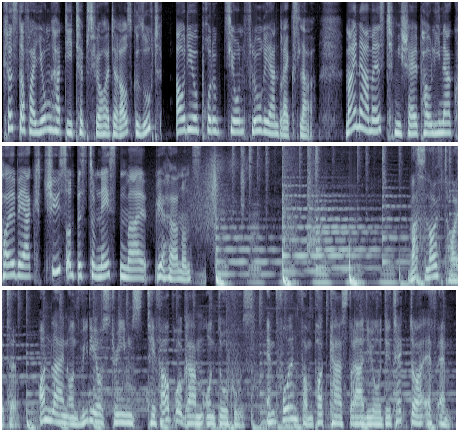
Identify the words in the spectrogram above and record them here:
Christopher Jung hat die Tipps für heute rausgesucht. Audioproduktion Florian Drexler. Mein Name ist Michelle Paulina Kolberg. Tschüss und bis zum nächsten Mal. Wir hören uns. Was läuft heute? Online- und Videostreams, TV-Programm und Dokus. Empfohlen vom Podcast Radio Detektor FM.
